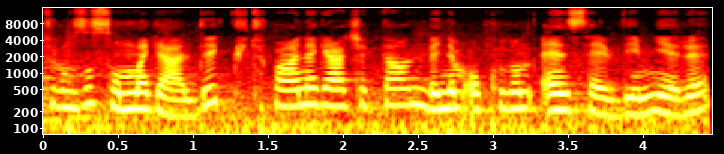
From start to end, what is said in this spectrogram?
Kütüphane turumuzun sonuna geldik. Kütüphane gerçekten benim okulun en sevdiğim yeri.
